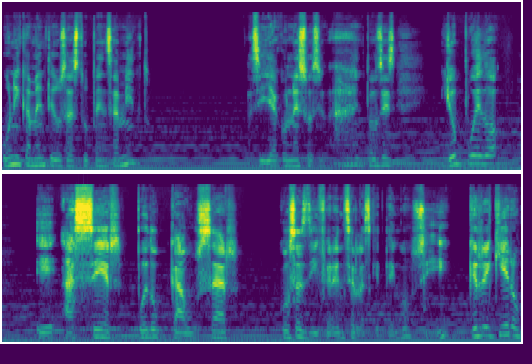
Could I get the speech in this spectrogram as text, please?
únicamente usas tu pensamiento. Así ya con eso, ah, entonces yo puedo eh, hacer, puedo causar cosas diferentes a las que tengo, sí. ¿Qué requiero?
